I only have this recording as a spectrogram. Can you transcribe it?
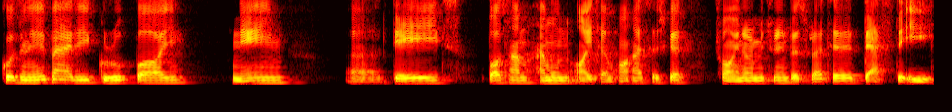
گزینه بعدی group by name date باز هم همون آیتم ها هستش که شما اینا رو می‌تونید به صورت دسته ای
